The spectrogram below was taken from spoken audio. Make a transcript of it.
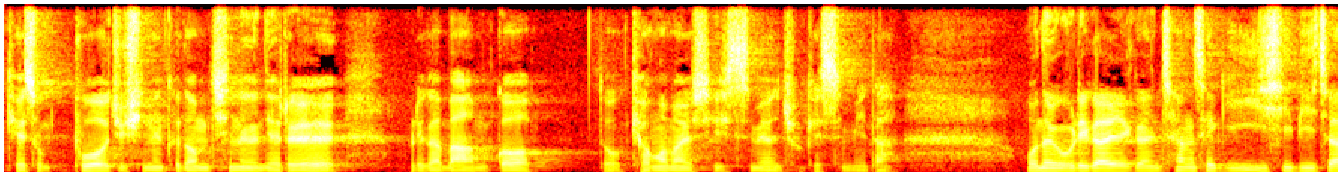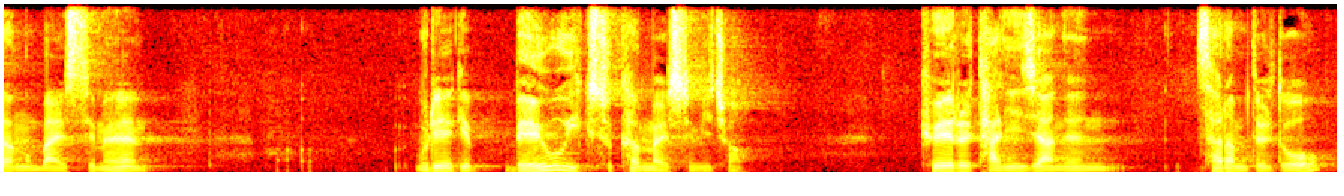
계속 부어 주시는 그 넘치는 은혜를 우리가 마음껏 또 경험할 수 있으면 좋겠습니다. 오늘 우리가 읽은 창세기 22장 말씀은 우리에게 매우 익숙한 말씀이죠. 교회를 다니지 않은 사람들도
